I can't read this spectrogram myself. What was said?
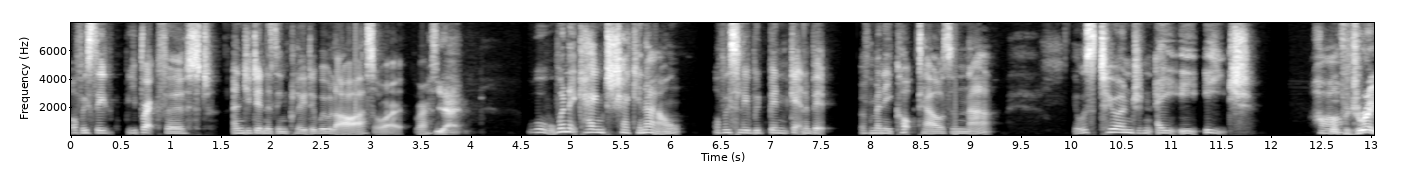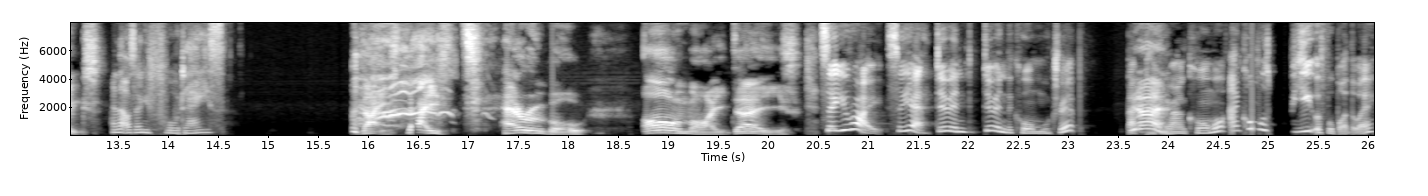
obviously, your breakfast and your dinner's included. We were like, oh, that's all right. Rest. yeah, Well, when it came to checking out, obviously we'd been getting a bit of many cocktails and that. It was two hundred and eighty each, half, what for drinks? and that was only four days. That is that is terrible. Oh my days. So you're right. So yeah, doing doing the Cornwall trip, backpacking Yeah. around Cornwall, and Cornwall's beautiful, by the way.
